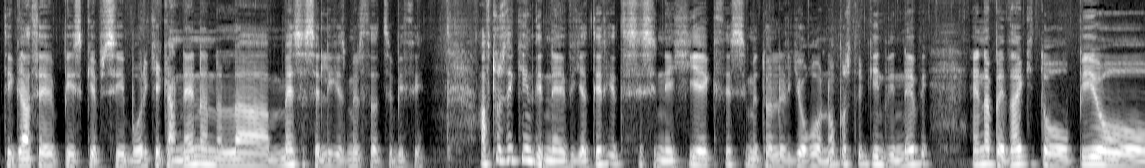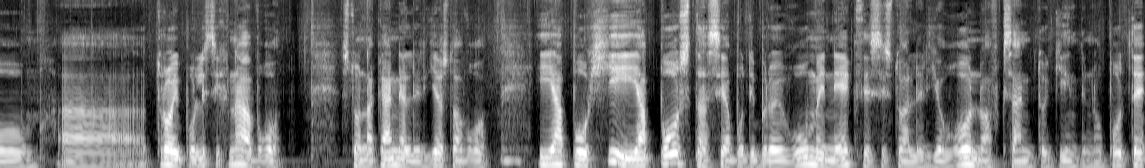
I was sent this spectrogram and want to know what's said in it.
την κάθε επίσκεψη, μπορεί και κανέναν, αλλά μέσα σε λίγες μέρες θα τσιμπηθεί. Αυτός δεν κινδυνεύει γιατί έρχεται σε συνεχή έκθεση με το αλλεργιογόνο, όπως δεν κινδυνεύει ένα παιδάκι το οποίο α, τρώει πολύ συχνά αυγό στο να κάνει αλλεργία στο αυγό. Η αποχή, η απόσταση από την προηγούμενη έκθεση στο αλλεργιογόνο αυξάνει το κίνδυνο. Οπότε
